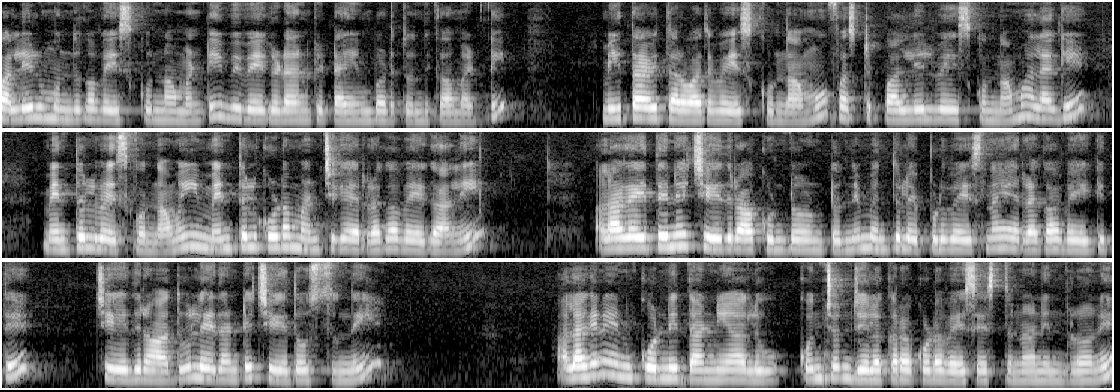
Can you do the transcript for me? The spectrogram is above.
పల్లీలు ముందుగా వేసుకున్నామంటే ఇవి వేగడానికి టైం పడుతుంది కాబట్టి మిగతావి తర్వాత వేసుకుందాము. ఫస్ట్ పల్లీలు వేసుకుందాము అలాగే మెంతులు వేసుకుందాము. ఈ మెంతులు కూడా మంచిగా ఎర్రగా వేగాలి. అలాగైతేనే చేదు రాకుండా ఉంటుంది. మెంతులు ఎప్పుడు వేసినా ఎర్రగా వేగితే చేదు రాదు లేదంటే చేదు వస్తుంది అలాగే నేను కొన్ని ధనియాలు కొంచెం జీలకర్ర కూడా వేసేస్తున్నాను ఇందులోనే.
